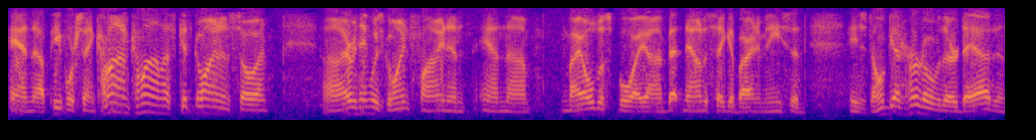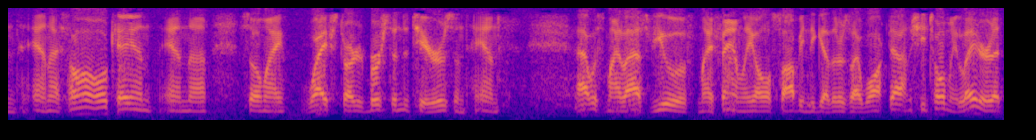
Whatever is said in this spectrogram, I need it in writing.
and uh, people were saying, "Come on, come on, let's get going." And so uh, everything was going fine, and and uh, my oldest boy I'm bent down to say goodbye to me. He said, "He said, don't get hurt over there, Dad." And and I said, "Oh, okay." And and uh, so my wife started burst into tears, and and that was my last view of my family all sobbing together as I walked out. And she told me later that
